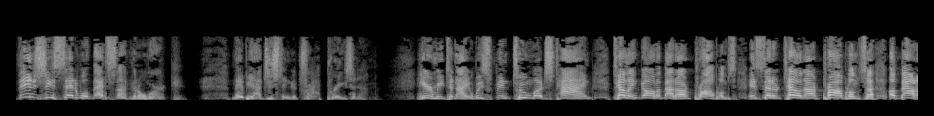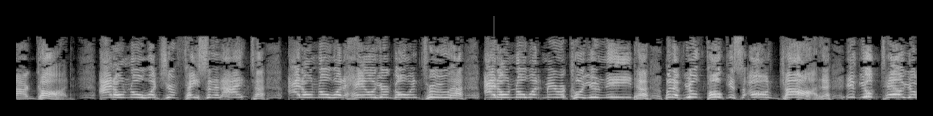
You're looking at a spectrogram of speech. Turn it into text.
Then she said, Well, that's not going to work. Maybe I just need to try praising him. Hear me tonight. We spend too much time telling God about our problems instead of telling our problems uh, about our God. I don't know what you're facing tonight. Uh, I don't know what hell you're going through. Uh, I don't know what miracle you need. But if you'll focus on God, if you'll tell your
